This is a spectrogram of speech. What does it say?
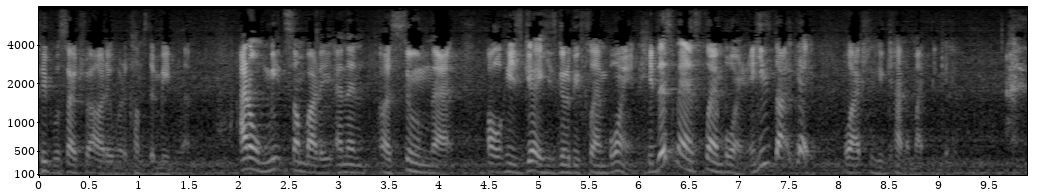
people's sexuality when it comes to meeting them. I don't meet somebody and then assume that oh he's gay, he's gonna be flamboyant. He, this man's flamboyant and he's not gay. Well, actually, he kind of might be gay.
